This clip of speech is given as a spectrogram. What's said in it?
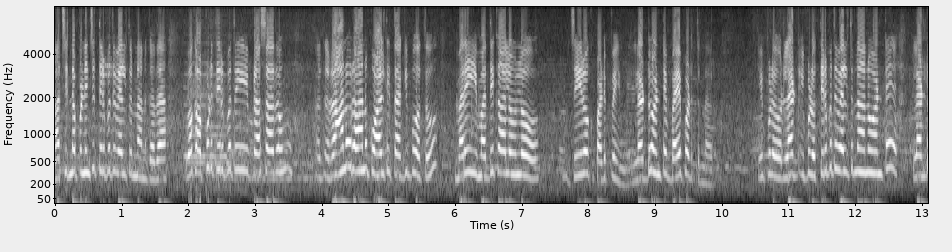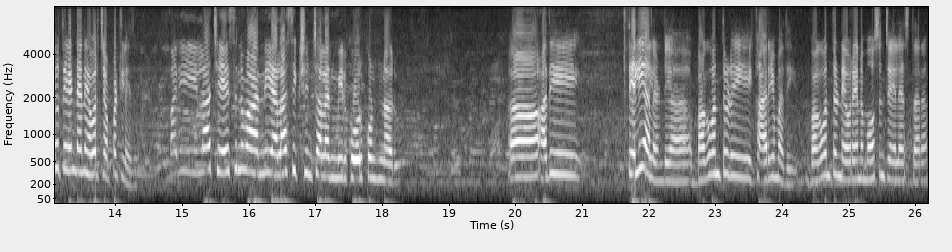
నా చిన్నప్పటి నుంచి తిరుపతి వెళ్తున్నాను కదా. ఒకప్పుడు తిరుపతి ప్రసాదం రాను రాను క్వాలిటీ తగ్గిపోతూ మరి ఈ మధ్యకాలంలో జీరోకి పడిపోయింది. లడ్డు అంటే భయపడుతున్నారు. ఇప్పుడు లడ్డు ఇప్పుడు తిరుపతి వెళ్తున్నాను అంటే లడ్డు తినండి అని ఎవరు చెప్పట్లేదు. మరి ఇలా చేసిన వారిని ఎలా శిక్షించాలని మీరు కోరుకుంటున్నారు? అది తెలియాలండి. భగవంతుడి కార్యం అది. భగవంతుడిని ఎవరైనా మోసం చేయలేస్తారా?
